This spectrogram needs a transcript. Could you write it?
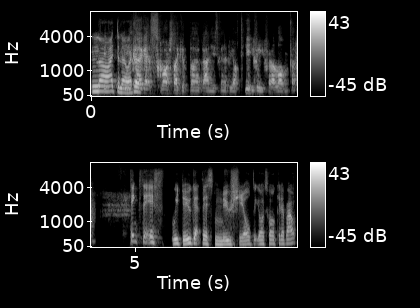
No, I don't know. He's going to get squashed like a bug, and he's going to be off TV for a long time. Think that if we do get this new shield that you're talking about,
